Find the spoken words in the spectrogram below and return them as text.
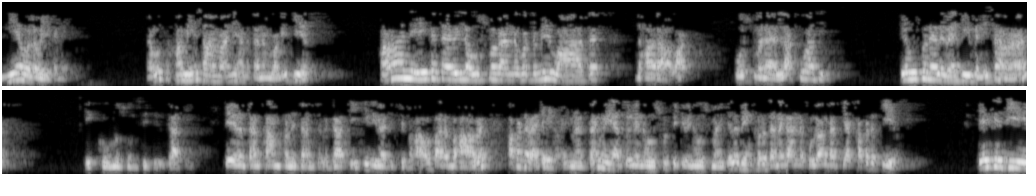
නියවල ඒක නැහැ. නමුත් හැමේ සාමාන්‍ය හැමතැනම වගේ තියෙනවා. ආන්නේ ඒකට ඇවිල්ලා හුස්ම ගන්නකොට මේ වාත ධාරාවක් හුස්ම රැල්ලක් වාදී. ඒ හුස්ම රැල්ල වැඩි වීම නිසා එක්ක උණුසුම් සිසිල් ගතිය ඒ නැත්නම් කම්පන චංචල ගති, ඉතිරි වැටිච්ච භාව, බර භාව අපට වැටෙනවා. එහෙම නැත්නම් මේ අතුල් වෙන හුස්ම පිට වෙන හුස්මයි කියලා වෙන්කර දැනගන්න පුළුවන් ගතියක් අපිට තියෙනවා. ඒකෙදී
